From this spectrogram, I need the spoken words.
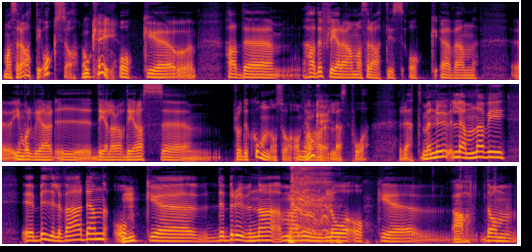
Maserati också. Okej. Och eh, hade, hade flera Maseratis och även eh, involverad i delar av deras eh, produktion och så, om jag Okej. har läst på rätt. Men nu lämnar vi bilvärlden och eh, det bruna, marinblå och eh, Ja. de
